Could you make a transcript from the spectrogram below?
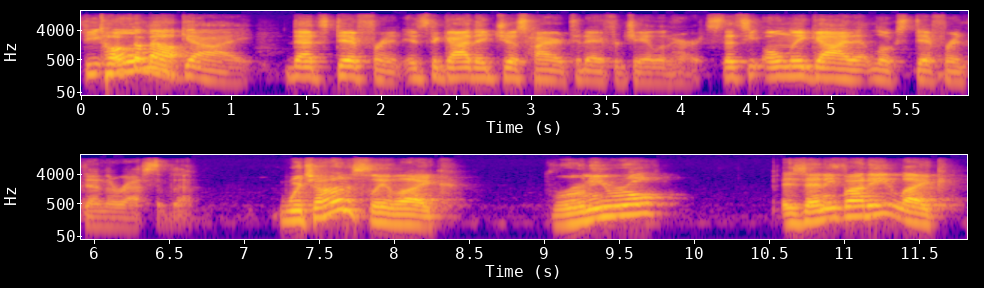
The Talk only about- guy that's different is the guy they just hired today for Jalen Hurts. That's the only guy that looks different than the rest of them. Which honestly, like Rooney Rule, is anybody like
